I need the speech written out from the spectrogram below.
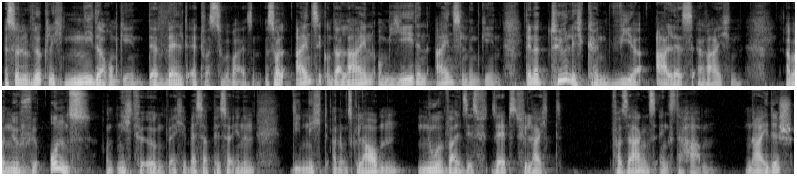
Es soll wirklich nie darum gehen, der Welt etwas zu beweisen. Es soll einzig und allein um jeden Einzelnen gehen. Denn natürlich können wir alles erreichen. Aber nur für uns und nicht für irgendwelche BesserpisserInnen, die nicht an uns glauben, nur weil sie es selbst vielleicht Versagensängste haben, neidisch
